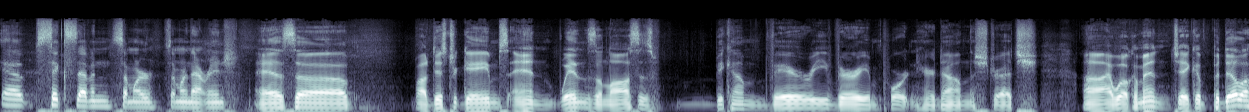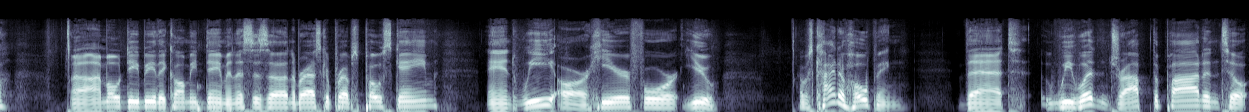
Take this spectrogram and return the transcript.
Yeah, six, seven, somewhere, somewhere in that range. As uh, well, district games and wins and losses become very, very important here down the stretch. Uh, I welcome in Jacob Padilla. Uh, I'm ODB. They call me Damon. This is uh, Nebraska Preps post game and we are here for you. I was kind of hoping that we wouldn't drop the pod until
